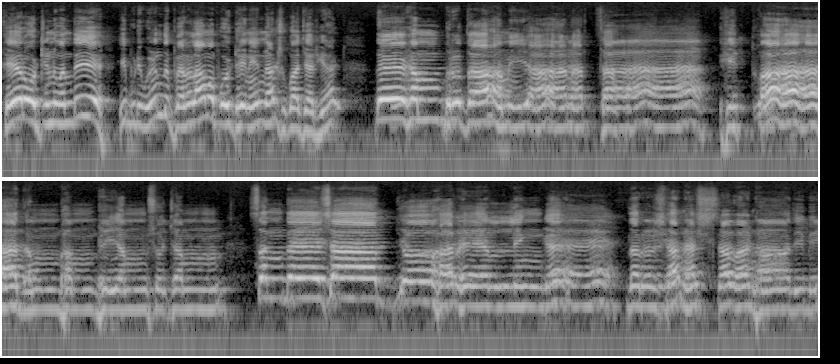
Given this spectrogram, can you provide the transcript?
தேரோட்டின்னு வந்து இப்படி விழுந்து பெறலாமல் போயிட்டேனேன்னு சுகாச்சாரியாள். தேகம் பிருதாமியானர்த்தா ஹித்வாதம்பம் பிரியம் சுச்சம் சந்தேஷாத்யோ ஹரேர்லிங்க தர்ஷன ஸ்ரவணாதிபி.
